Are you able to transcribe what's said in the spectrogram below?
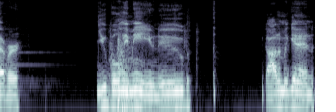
Never. You bully me, you noob. Got him again.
